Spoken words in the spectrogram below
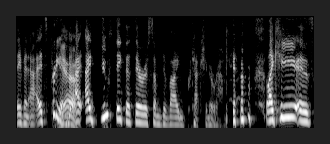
They've been. It's pretty. Yeah. I, I do think that there is some divine protection around him. like he is,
